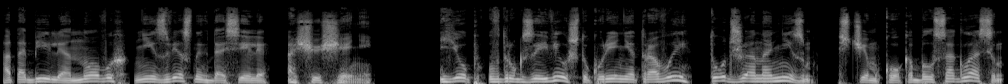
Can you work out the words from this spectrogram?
от обилия новых, неизвестных доселе ощущений. Йоб вдруг заявил, что курение травы – тот же анонизм, с чем Кока был согласен.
